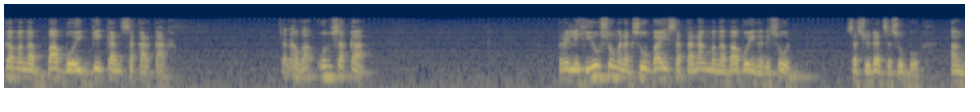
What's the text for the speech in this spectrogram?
ka mga baboy gikan sa karkar. Tanawa, unsa ka relihiyoso nga nagsubay sa tanang mga baboy nga nisud sa siyudad sa Subo ang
